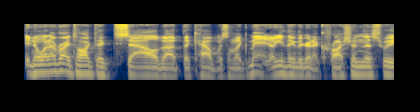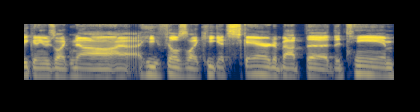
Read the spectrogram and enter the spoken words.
you know, whenever I talk to Sal about the Cowboys, I'm like, man, don't you think they're going to crush him this week? And he was like, no, nah, he feels like he gets scared about the the team.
